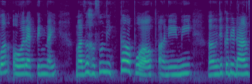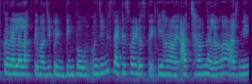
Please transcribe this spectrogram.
पण ओव्हर ॲक्टिंग नाही. माझं हसून निघतं आपोआप आणि मी म्हणजे कधी डान्स करायला लागते माझी पेंटिंग पाहून. म्हणजे मी सॅटिस्फाईड असते की हां आज छान झालं हां आज मी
